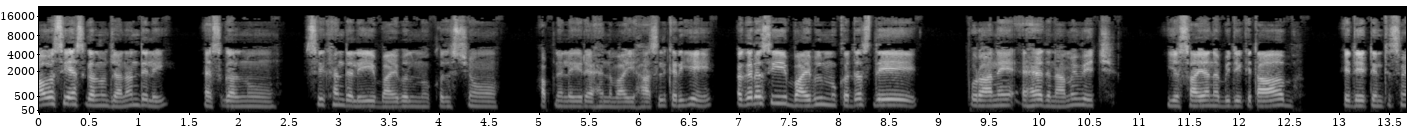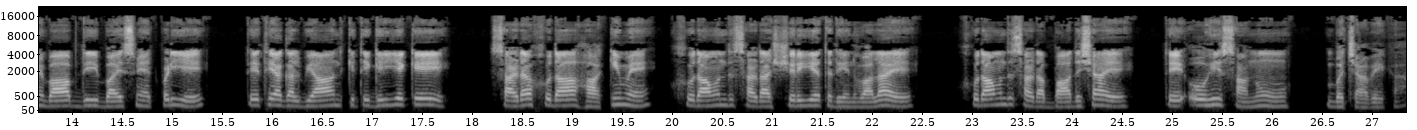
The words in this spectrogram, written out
ਆਓ ਅਸੀਂ ਇਸ ਗੱਲ ਨੂੰ ਜਾਣਨ ਦੇ ਲਈ, ਇਸ ਗੱਲ ਨੂੰ ਸਿੱਖਣ ਦੇ ਲਈ ਬਾਈਬਲ ਮੁਕੱਦਸ ਚੋਂ ਆਪਣੇ ਲਈ ਰਹਿਨਮਾਈ ਹਾਸਲ ਕਰੀਏ। ਅਗਰ ਅਸੀਂ ਬਾਈਬਲ ਮੁਕੱਦਸ ਦੇ ਪੁਰਾਣੇ ਅਹਿਦਨਾਮੇ ਵਿੱਚ ਯਸਾਇਆ ਨਬੀ ਦੀ ਕਿਤਾਬ, ਇਹਦੇ 33ਵੇਂ ਬਾਬ ਦੀ 22ਵੀਂ ਅਧ ਪੜ੍ਹੀਏ, ਤੇ ਇੱਥੇ ਆ ਗੱਲ ਬਿਆਨ ਕੀਤੀ ਗਈ ਹੈ ਕਿ ਸਾਡਾ ਖੁਦਾ ਹਾਕਿਮ ਹੈ, ਖੁਦਾਵੰਦ ਸਾਡਾ ਸ਼ਰੀਅਤ ਦੇਣ ਵਾਲਾ ਹੈ, ਖੁਦਾਵੰਦ ਸਾਡਾ ਬਾਦਸ਼ਾਹ ਹੈ, ਤੇ ਉਹੀ ਸਾਨੂੰ ਬਚਾਵੇਗਾ।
